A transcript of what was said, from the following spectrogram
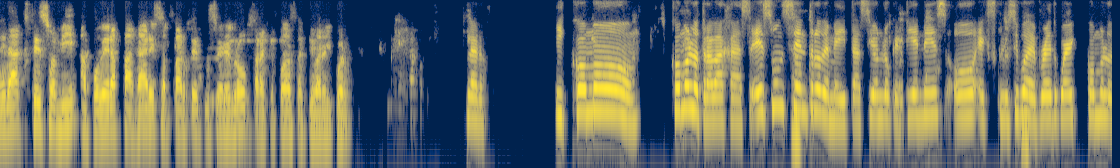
me da acceso a mí a poder apagar esa parte de tu cerebro para que puedas activar el cuerpo. Claro. ¿Y cómo, cómo lo trabajas? ¿Es un centro de meditación lo que tienes o exclusivo de breathwork? ¿Cómo lo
